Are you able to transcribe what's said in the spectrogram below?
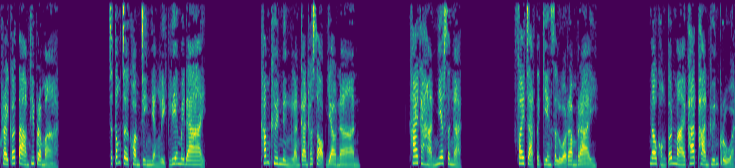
ใครก็ตามที่ประมาท จะต้องเจอความจริงอย่างหลีกเลี่ยงไม่ได้ค่ำคืนหนึ่งหลังการทดสอบยาวนาน ค่ายทหารเงียบสงัด ไฟจากตะเกียงสลัวรำไร เงาของต้นไม้พาดผ่านพื้นกรวด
